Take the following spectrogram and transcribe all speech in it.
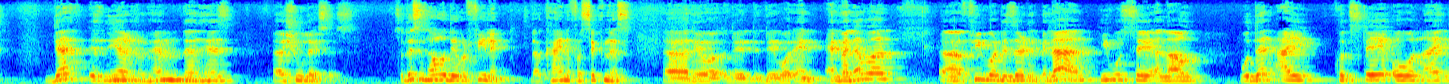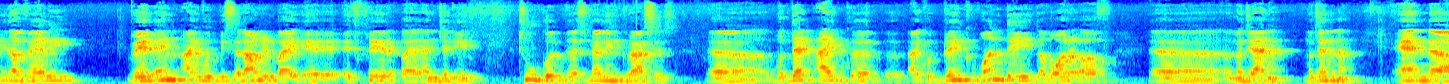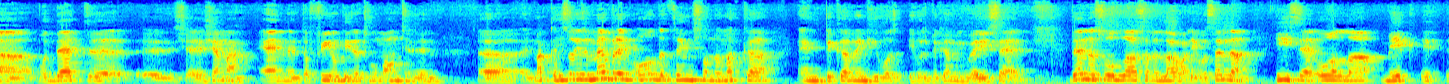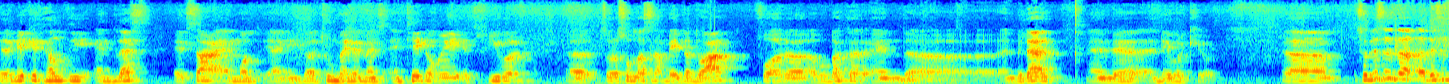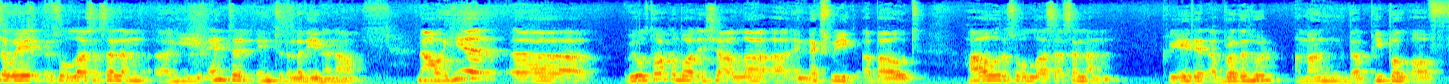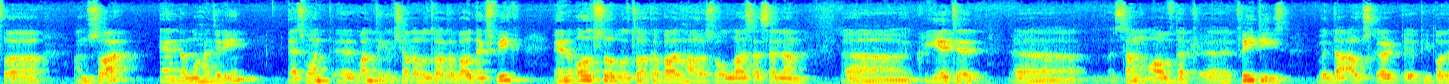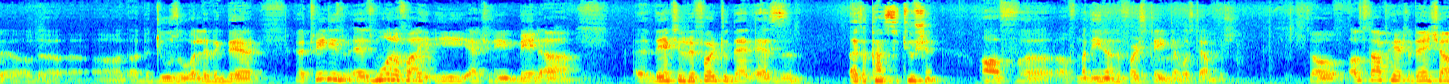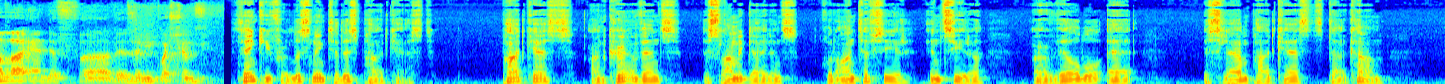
death is nearer to him than his uh, shoelaces. So, this is how they were feeling, the kind of a sickness uh, they, were, they, they were in. And whenever uh, fever deserted Bilal, he would say aloud, Would that I could stay overnight in a valley wherein I would be surrounded by idkhir uh, uh, and jalil, two good smelling grasses. Uh, would that I, uh, I could drink one day the water of uh, Majana, Majanna, and uh, would that uh, Shama and Tafil, these are two mountains in, in Makkah. So he's remembering all the things from the Makkah and becoming, he was, he was becoming very sad. Then Rasulullah sallallahu alaihi wasallam, he said, "Oh Allah, make it, uh, make it healthy and bless its sa' and yani, the two measurements and take away its fever." Uh, so Rasulullah made the dua for uh, Abu Bakr and and Bilal, and, and they were cured. Uh, so this is the uh, this is the way Rasulullah uh, he entered into the Medina now. Now here uh, we will talk about inshallah in next week about how Rasulullah created a brotherhood among the people of Ansar and the Muhajirin. That's one one thing inshallah we'll talk about next week, and also we'll talk about how Rasulullah created some of the treaties with the outskirts people of the, uh, the Jews who were living there. A treaty is, is, more of a, he actually made a, uh, they actually referred to that as, as a constitution of, uh, of Medina, the first state that was established. So I'll stop here today, inshallah, and if uh, there's any questions. Thank you for listening to this podcast. Podcasts on current events, Islamic guidance, Quran tafsir, and Sirah are available at islampodcasts.com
